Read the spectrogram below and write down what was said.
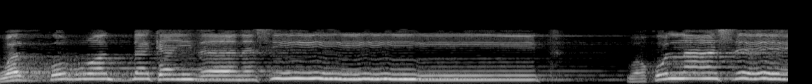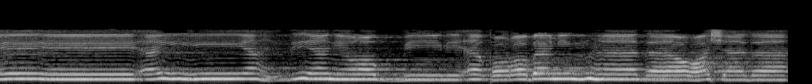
واذكر ربك إذا نسيت وقل عسى أن يهديني ربي لأقرب من هذا رشدا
